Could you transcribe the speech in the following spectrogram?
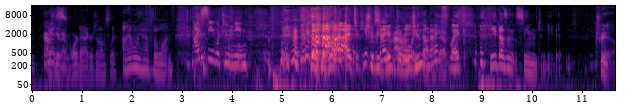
Probably Yes. should give her more daggers, honestly. I only have the one. I see what you mean. hey, to keep Should we safe. give I the don't know what you're regent a knife? about. Like, He doesn't seem to need it. true.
